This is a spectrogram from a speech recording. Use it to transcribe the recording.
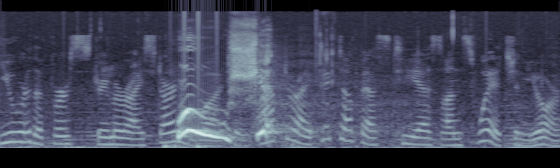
You were the first streamer I started Whoa, shit. after I picked up STS on Switch, and you're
